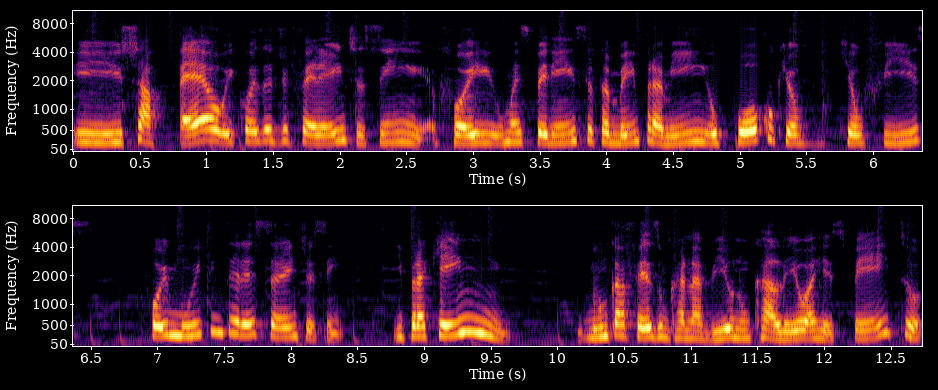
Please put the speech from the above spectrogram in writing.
e chapéu e coisa diferente, assim, foi uma experiência também para mim, o pouco que eu, que eu fiz foi muito interessante, assim. E para quem nunca fez um carnaval, nunca leu a respeito,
